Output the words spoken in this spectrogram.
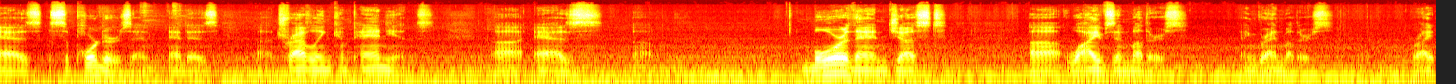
as supporters and and as uh, traveling companions, uh, as um, more than just uh, wives and mothers and grandmothers right?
